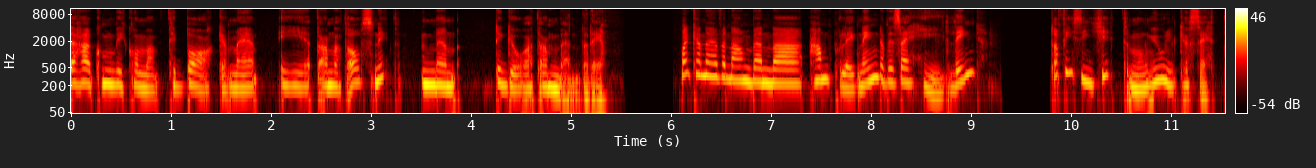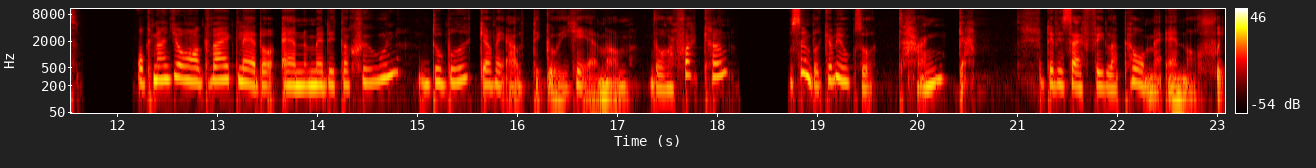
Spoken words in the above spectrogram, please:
Det här kommer vi komma tillbaka med i ett annat avsnitt, men det går att använda det. Man kan även använda handpåläggning, det vill säga healing. Det finns jättemånga olika sätt. Och när jag vägleder en meditation, då brukar vi alltid gå igenom våra chakran. Och sen brukar vi också tanka, det vill säga fylla på med energi.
